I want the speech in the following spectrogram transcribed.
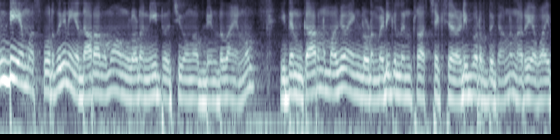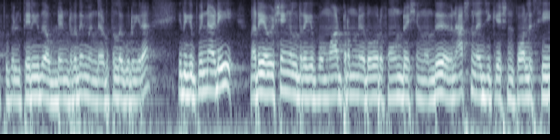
எம்டிஎம்எஸ் போகிறதுக்கு நீங்கள் தாராளமாக உங்களோட நீட் வச்சுக்கோங்க அப்படின்றதான் எண்ணம். இதன் காரணமாக எங்களோட மெடிக்கல் இன்ஃப்ராஸ்ட்ரக்சர் அடிபடுறதுக்கான நிறைய வாய்ப்புகள் தெரியுது அப்படின்றதையும் இந்த இடத்துல குறிக்கிறேன். இதுக்கு பின்னாடி நிறைய விஷயங்கள் இருக்குது இப்போ மாற்றம்னு ஏதோ ஒரு ஃபவுண்டேஷன் வந்து நேஷனல் எஜுகேஷன் பாலிசி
